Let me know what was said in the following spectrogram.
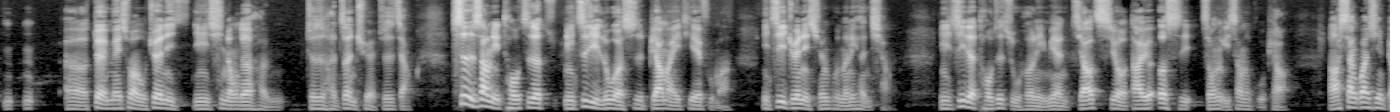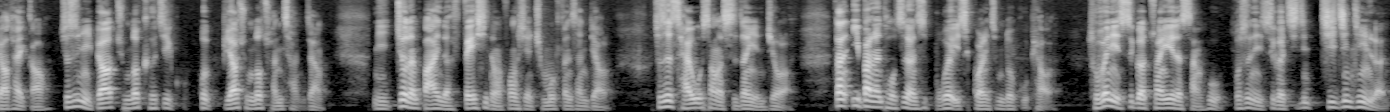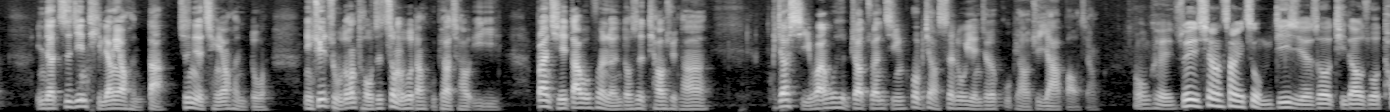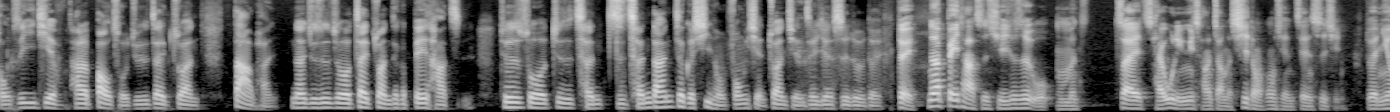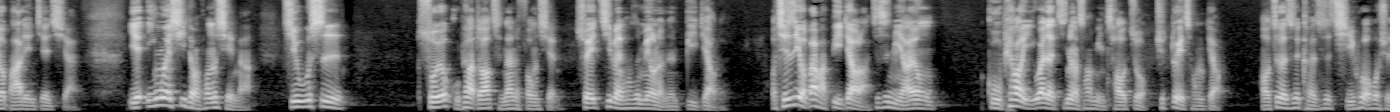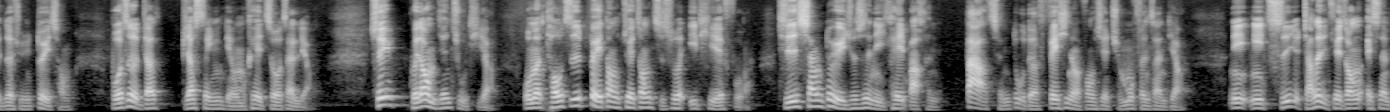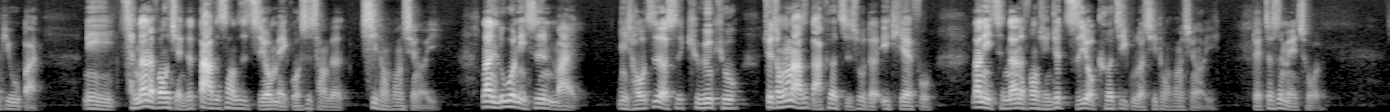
呃，对，没错，我觉得你你形容的很就是很正确，就是这样。事实上，你投资的你自己如果是不要买 ETF 嘛，你自己觉得你选股能力很强，你自己的投资组合里面只要持有大约二十种以上的股票，然后相关性不要太高，就是你不要全部都科技股或不要全部都传产这样，你就能把你的非系统风险全部分散掉了。这是财务上的实证研究了。但一般人投资人是不会一次管理这么多股票的，除非你是个专业的散户，或是你是个基金基金经理人，你的资金体量要很大，就是你的钱要很多，你去主动投资这么多档股票才有意义。不然，其实大部分人都是挑选他比较喜欢，或是比较专心，或比较深入研究的股票去押宝这样。OK，所以像上一次我们第一集的时候提到说，投资 ETF 它的报酬就是在赚大盘，那就是说在赚这个贝塔值，就是说就是承只承担这个系统风险赚钱这件事，对不对？对，那贝塔值其实就是我我们在财务领域常讲的系统风险这件事情。对你有把它连接起来，也因为系统风险啊，几乎是所有股票都要承担的风险，所以基本上是没有人能避掉的。哦，其实有办法避掉了，就是你要用股票以外的金融商品操作去对冲掉。哦，这个是可能是期货或选择权去对冲，不过这个比较比较深一点，我们可以之后再聊。所以回到我们今天主题啊，我们投资被动追踪指数的 ETF 啊，其实相对于就是你可以把很大程度的非系统风险全部分散掉。你你持有，假设你追踪 S M P 五百，你承担的风险就大致上是只有美国市场的系统风险而已。那如果你是买你投资的是 QQQ 最终纳斯达克指数的 ETF，那你承担的风险就只有科技股的系统风险而已。对，这是没错的。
